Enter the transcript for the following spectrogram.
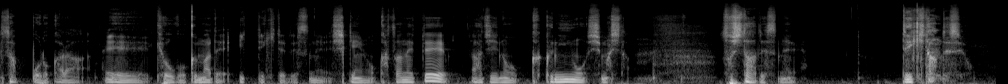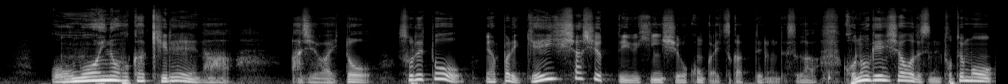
札幌から、えー、京極まで行ってきてですね試験を重ねて味の確認をしました。そしたらですねできたんですよ。思いのほか綺麗な味わいとそれとやっぱり芸者種っていう品種を今回使ってるんですがこの芸者はですねとても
